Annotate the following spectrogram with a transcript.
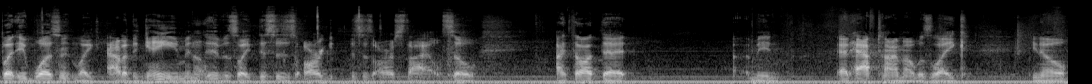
but it wasn't like out of the game, and No. it was like this is our this is our style. So, I thought that I mean, at halftime, I was like, you know,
